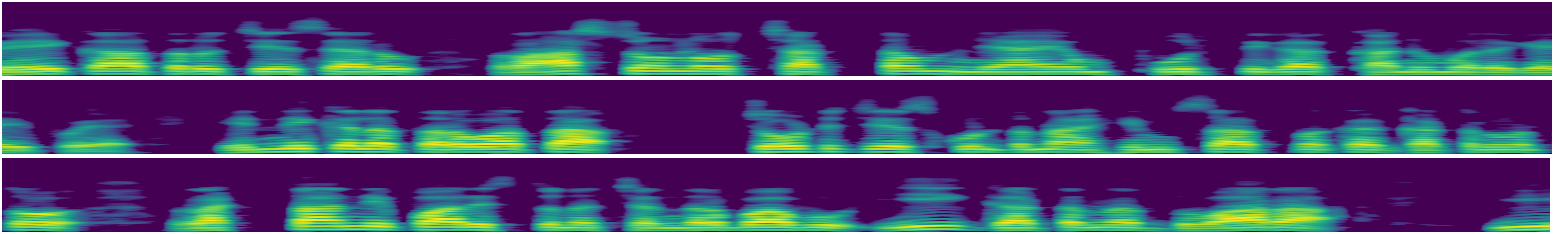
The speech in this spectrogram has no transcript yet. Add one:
బేఖాతరు చేశారు. రాష్ట్రంలో చట్టం న్యాయం పూర్తిగా కనుమరుగైపోయాయి. ఎన్నికల తర్వాత చోటు చేసుకుంటున్న హింసాత్మక ఘటనలతో రక్తాన్ని పారిస్తున్న చంద్రబాబు ఈ ఘటన ద్వారా ఈ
